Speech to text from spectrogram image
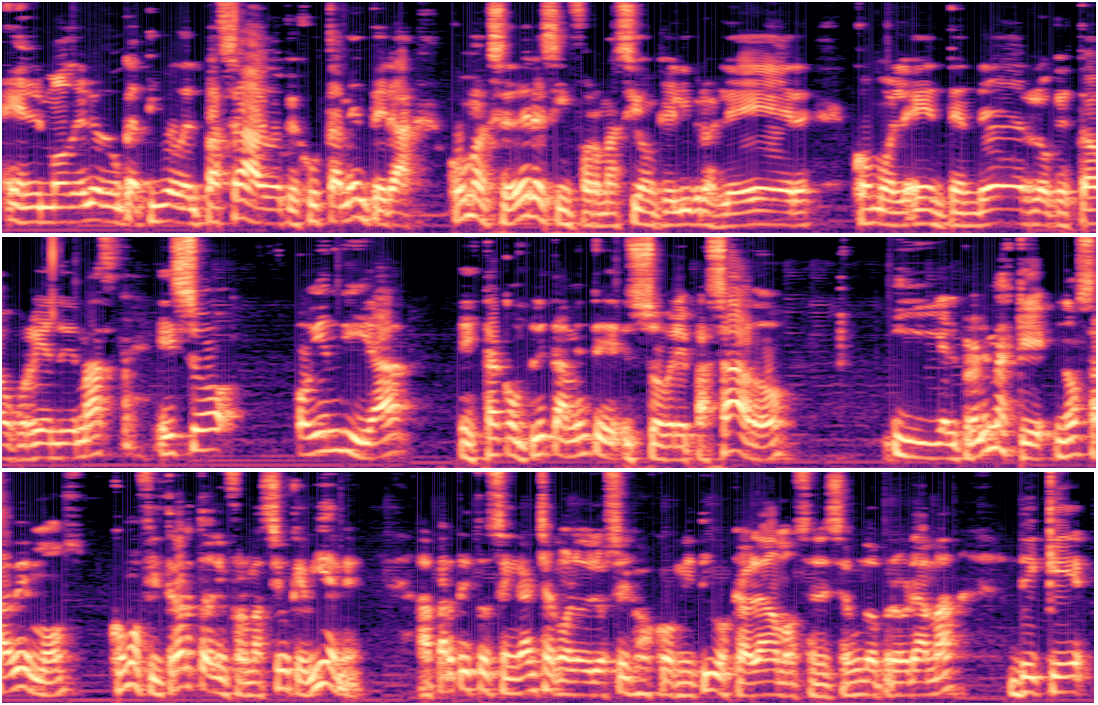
el modelo educativo del pasado, que justamente era cómo acceder a esa información, qué libros leer, cómo entender lo que está ocurriendo y demás, eso hoy en día está completamente sobrepasado y el problema es que no sabemos cómo filtrar toda la información que viene. Aparte esto se engancha con lo de los sesgos cognitivos que hablábamos en el segundo programa, de que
